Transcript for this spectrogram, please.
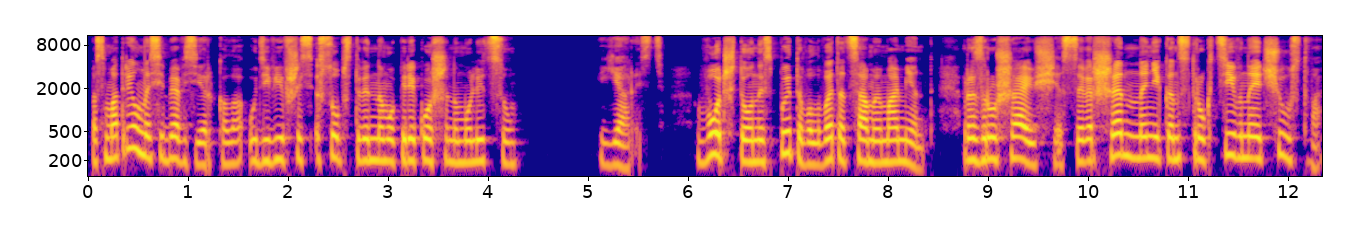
Посмотрел на себя в зеркало, удивившись собственному перекошенному лицу. Ярость. Вот что он испытывал в этот самый момент. Разрушающее, совершенно неконструктивное чувство,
